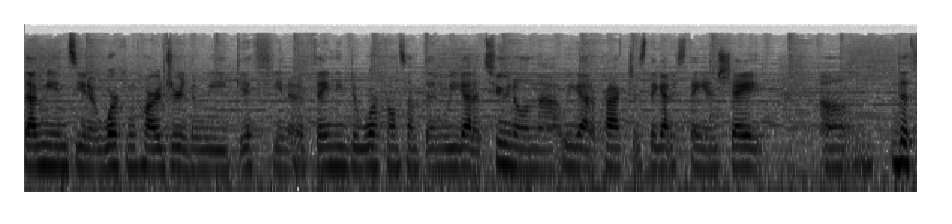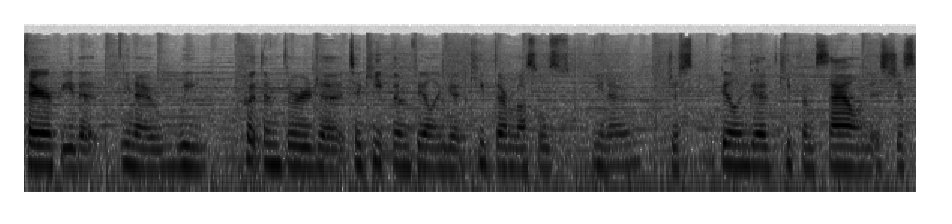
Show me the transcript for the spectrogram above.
that means, you know, working hard during the week. If, you know, if they need to work on something, we got to tune on that. We got to practice. They got to stay in shape. Um, the therapy that, you know, we put them through to, to keep them feeling good, keep their muscles, you know, just feeling good, keep them sound. It's just,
